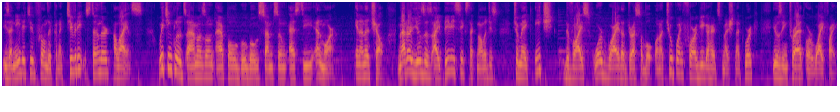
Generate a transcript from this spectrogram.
is an initiative from the Connectivity Standard Alliance, which includes Amazon, Apple, Google, Samsung, ST, and more. In a nutshell, Matter uses IPv6 technologies to make each device worldwide addressable on a 2.4 GHz mesh network using Thread or Wi-Fi.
